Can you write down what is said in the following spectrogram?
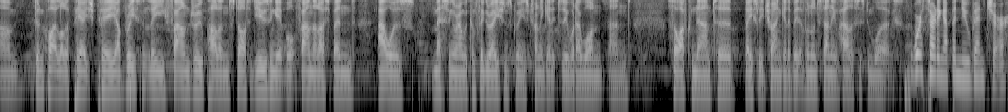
Um, done quite a lot of PHP. I've recently found Drupal and started using it, but found that I spend hours messing around with configuration screens trying to get it to do what I want. And so I've come down to basically try and get a bit of an understanding of how the system works. We're starting up a new venture,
